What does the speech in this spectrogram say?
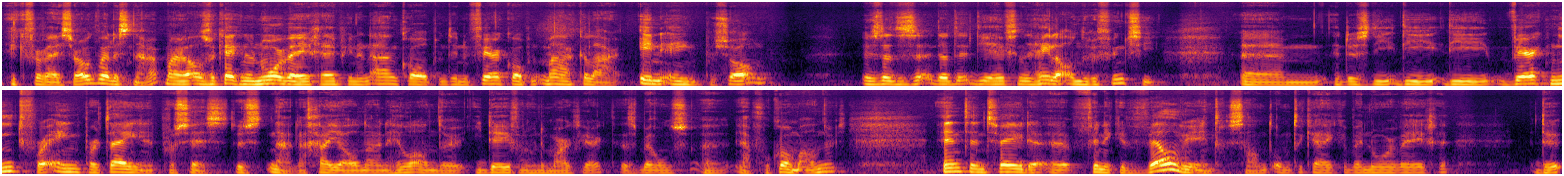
Ik verwijs daar ook wel eens naar. Maar als we kijken naar Noorwegen, heb je een aankopend en een verkopend makelaar in één persoon. Dus dat is, eh, dat, die heeft een hele andere functie. Ehm, dus die, die, die werkt niet voor één partij in het proces. Dus nou, dan ga je al naar een heel ander idee van hoe de markt werkt. Dat is bij ons eh, ja, volkomen anders. En ten tweede eh, vind ik het wel weer interessant om te kijken bij Noorwegen. De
